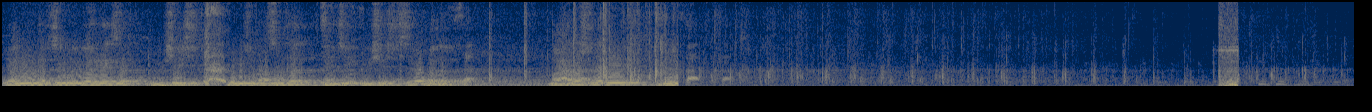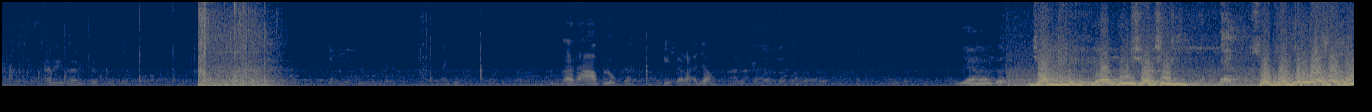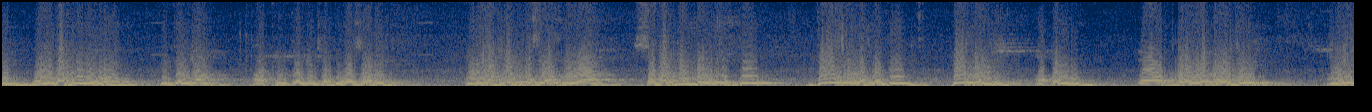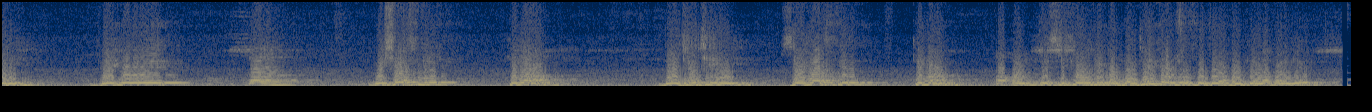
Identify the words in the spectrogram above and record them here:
यानंतर श्री गुरुवारी सर. विशेष पोलीस महासंचालक यांचे विशेष सेवा पदक महाराष्ट्रातील दादा आप लोग इधर आ जाओ। ज्यांनी या देशाची स्वतंत्रतासाठी बलिदान दिलेलं आहे की त्यांना आठवण करण्याचा दिवस आहे. आणि आपण कसे आपल्याला समर्पण करू शकतो देश जगण्यासाठी हे पण आपण ठरवलं पाहिजे. आणि वेगवेगळे विषय असतील किंवा देशाची सेवा असतील किंवा आपण ते सिक्युरिटीबद्दल जे करू शकतो ते आपण केलं पाहिजे.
